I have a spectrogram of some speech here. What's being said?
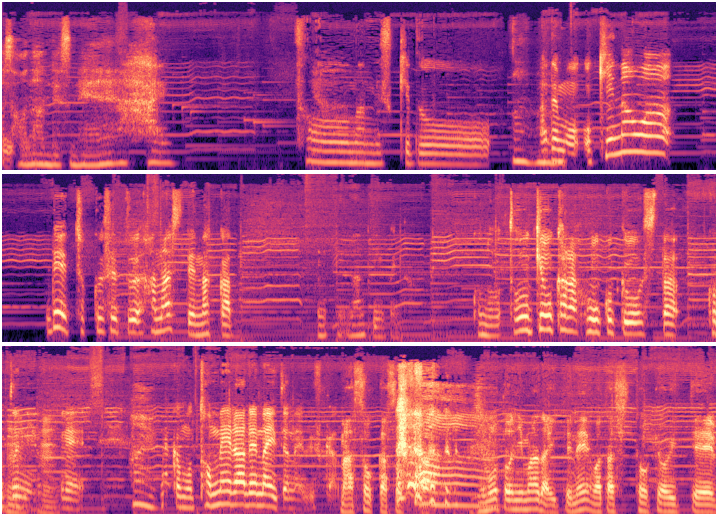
うん。そうなんですね。はい。そうなんですけど、うんうん。あでも沖縄で直接話してなかったんなんて言えばいいんだこの東京から報告をしたことによって、はいなんかもう止められないじゃないですか。まあそっかそっか。地元にまだいてね、私東京行って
